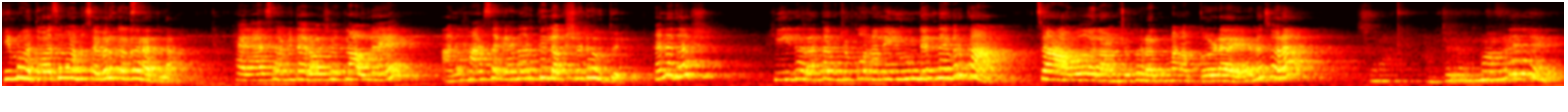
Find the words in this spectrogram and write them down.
ही महत्त्वाचा माणूस आहे बरं का घरातला. ह्याला असं आम्ही दरवाज्यात लावलंय आणि हा सगळ्यांवरती लक्ष ठेवतोय. है ना दक्ष ही घरात आमच्या कोणाला येऊन देत नाही बरं का? चावल आमच्या घरात माकड आहे. है ना स्वरा? आमच्या घरात माकड आहे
